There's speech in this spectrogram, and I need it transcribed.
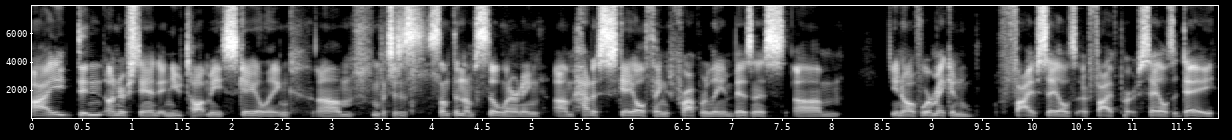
I didn't understand, and you taught me scaling, um, which is something I'm still learning. Um, how to scale things properly in business. Um, you know, if we're making five sales or five per sales a day,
